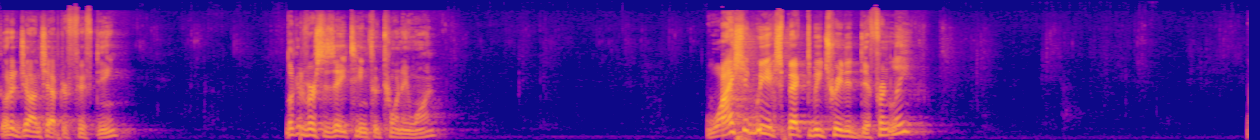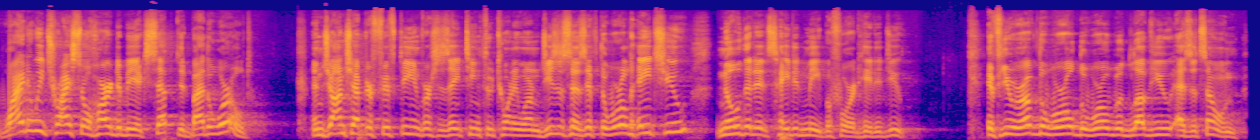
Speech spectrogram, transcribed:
Go to John chapter 15. Look at verses 18 through 21. Why should we expect to be treated differently? Why do we try so hard to be accepted by the world? In John chapter 15, verses 18 through 21, Jesus says, If the world hates you, know that it's hated me before it hated you. If you were of the world, the world would love you as its own.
